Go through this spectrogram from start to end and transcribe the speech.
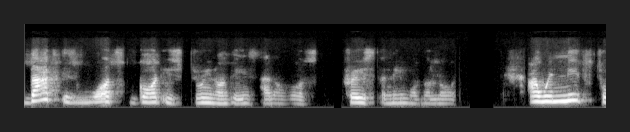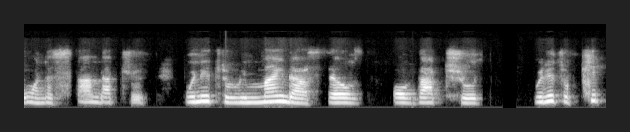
That is what God is doing on the inside of us. Praise the name of the Lord. And we need to understand that truth. We need to remind ourselves of that truth. We need to keep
